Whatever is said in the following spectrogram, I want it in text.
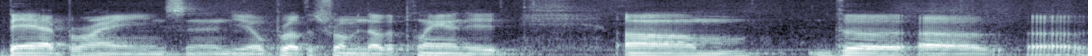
Bad Brains and you know Brothers from Another Planet. Um, the uh, uh,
